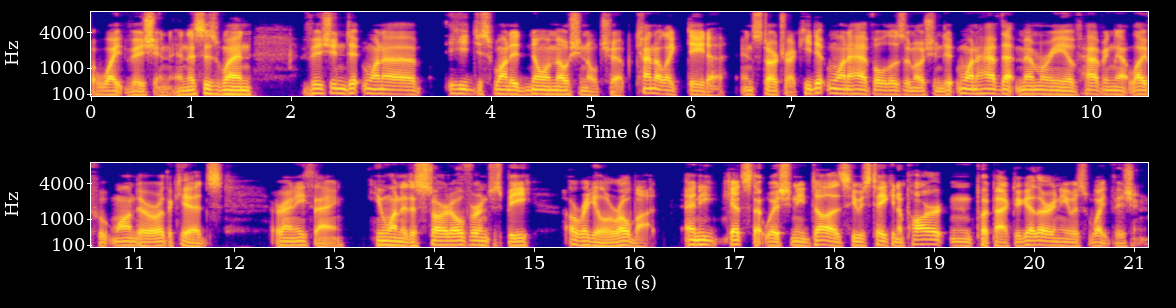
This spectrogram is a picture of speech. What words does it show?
a White Vision. And this is when Vision didn't want to, he just wanted no emotional chip, kind of like Data in Star Trek. He didn't want to have all those emotions, didn't want to have that memory of having that life with Wanda or the kids or anything. He wanted to start over and just be a regular robot. And he gets that wish and he does. He was taken apart and put back together and he was White Vision,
